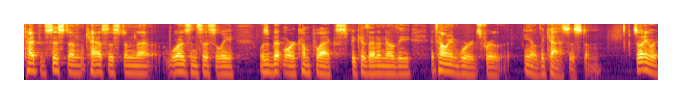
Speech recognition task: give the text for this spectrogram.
type of system, caste system that was in Sicily was a bit more complex because I didn't know the Italian words for you know the caste system. So anyway,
